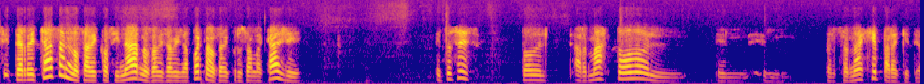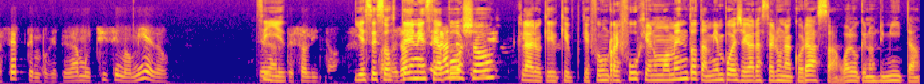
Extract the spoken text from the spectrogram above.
si te rechazan, no sabes cocinar, no sabes abrir la puerta, no sabes cruzar la calle. Entonces, todo el, armás todo el, el, el personaje para que te acepten, porque te da muchísimo miedo Sí, solito. Y ese Cuando sostén, sos ese apoyo, claro, que, que, que fue un refugio en un momento, también puede llegar a ser una coraza o algo que nos limita.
